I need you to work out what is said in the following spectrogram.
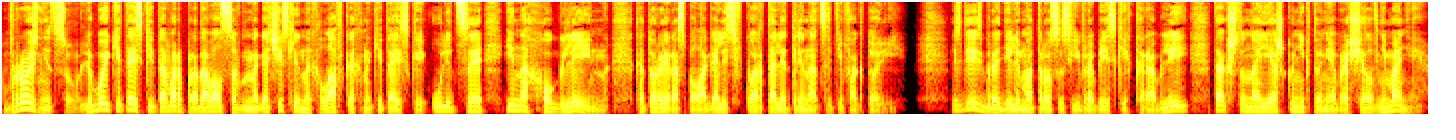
В розницу любой китайский товар продавался в многочисленных лавках на Китайской улице и на Хоглейн, которые располагались в квартале 13 факторий. Здесь бродили матросы с европейских кораблей, так что на Яшку никто не обращал внимания.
